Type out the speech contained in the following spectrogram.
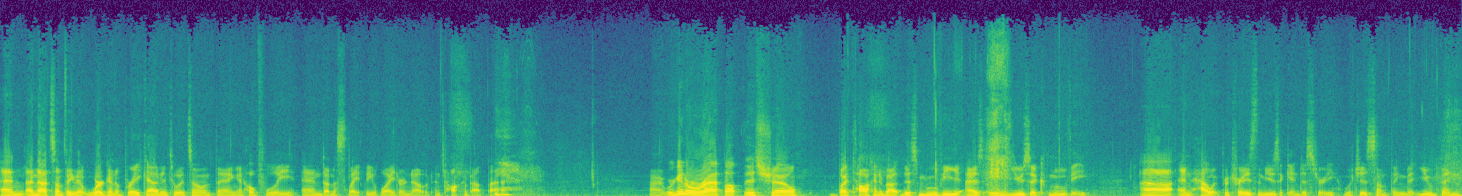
and, and that's something that we're going to break out into its own thing and hopefully end on a slightly lighter note and talk about that. Yeah. All right, we're going to wrap up this show by talking about this movie as a music movie uh, and how it portrays the music industry, which is something that you've been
